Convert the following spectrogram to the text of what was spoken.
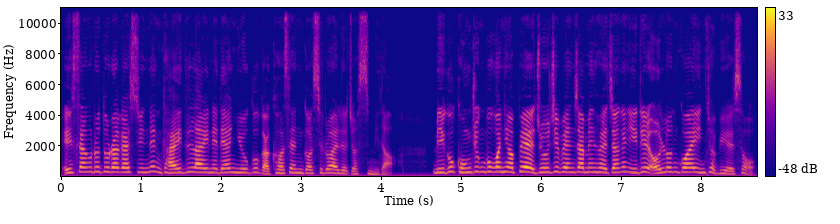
일상으로 돌아갈 수 있는 가이드라인에 대한 요구가 거센 것으로 알려졌습니다. 미국 공중보건협회 조지 벤자민 회장은 1일 언론과의 인터뷰에서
